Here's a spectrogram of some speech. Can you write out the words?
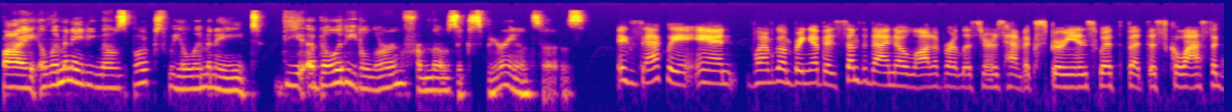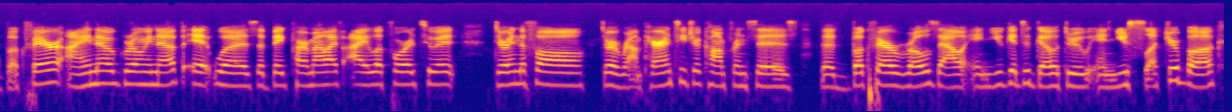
by eliminating those books, we eliminate the ability to learn from those experiences. Exactly. And what I'm going to bring up is something that I know a lot of our listeners have experience with, but the Scholastic Book Fair. I know growing up, it was a big part of my life. I look forward to it during the fall, during around parent teacher conferences, the book fair rolls out and you get to go through and you select your book.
